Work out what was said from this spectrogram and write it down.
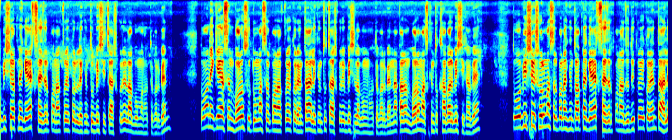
অবশ্যই আপনাকে এক সাইজের পোনা ক্রয় করলে কিন্তু বেশি চাষ করে লাভবান হতে পারবেন। তো অনেকেই আছেন, বড় ছোটো মাছের পোনা ক্রয় করেন, তাহলে কিন্তু চাষ করে বেশি লাভবান হতে পারবেন না, কারণ বড় মাছ কিন্তু খাবার বেশি খাবে। তো অবশ্যই শোল মাছের পোনা কিন্তু আপনাকে এক সাইজের পোনা যদি ক্রয় করেন, তাহলে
